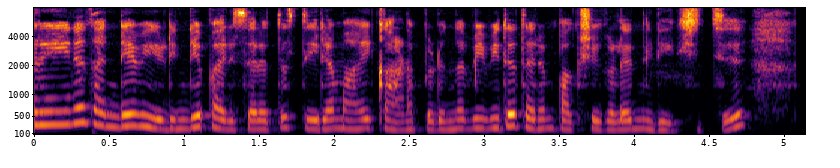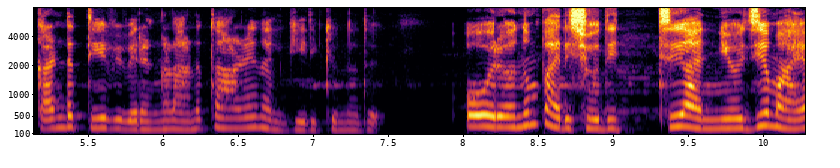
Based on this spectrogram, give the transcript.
റീന തന്റെ വീടിന്റെ പരിസരത്ത് സ്ഥിരമായി കാണപ്പെടുന്ന വിവിധ തരം പക്ഷികളെ നിരീക്ഷിച്ച് കണ്ടെത്തിയ വിവരങ്ങളാണ് താഴെ നൽകിയിരിക്കുന്നത്. ഓരോന്നും പരിശോധിച്ച് അനുയോജ്യമായ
